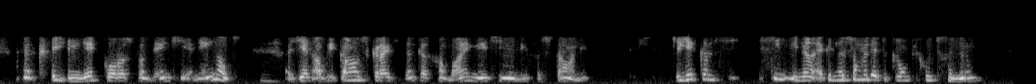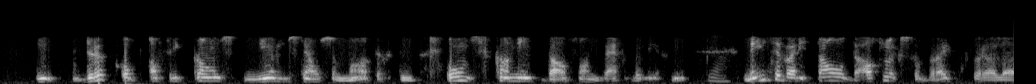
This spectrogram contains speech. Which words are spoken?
en kry jy net korrespondensie in Engels. As jy in Afrikaans skryf, dink ek gaan baie mense jou nie verstaan nie. So jy kan sien, you know, ek het nou sommer net 'n klompie goed genoem. Die druk op Afrikaans neem stelselmatig toe. Ons kan nie daarvan wegbeweeg nie. Ja. Mense wat die taal daagliks gebruik vir hulle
